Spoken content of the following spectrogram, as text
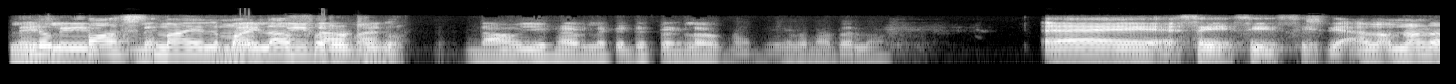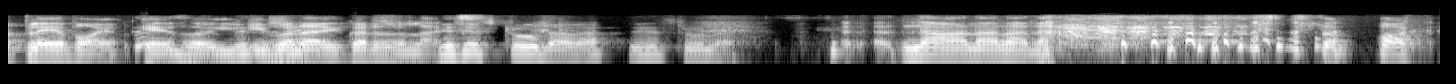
Lately, look past la- my my love for now, Rodrygo. man, now you have like a different love, man. You have another love. Hey, see, see, see, see. I'm, I'm not a playboy, okay? So you, you gotta you gotta relax. This is true love. Huh? This is true love. No, no, no, no. the fuck?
